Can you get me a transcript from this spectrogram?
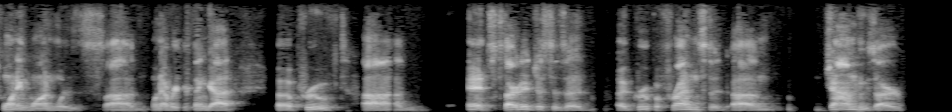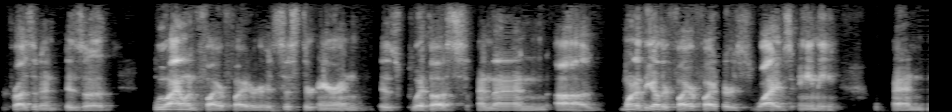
21 was uh, when everything got approved. Uh, it started just as a, a group of friends. Um, John, who's our president, is a Blue Island firefighter. His sister Erin is with us, and then uh, one of the other firefighters' wives, Amy, and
